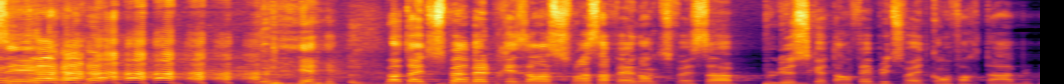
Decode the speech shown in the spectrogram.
c'est. non, t'as une super belle présence. Je pense que ça fait un an que tu fais ça. Plus que t'en fais, plus tu vas être confortable,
